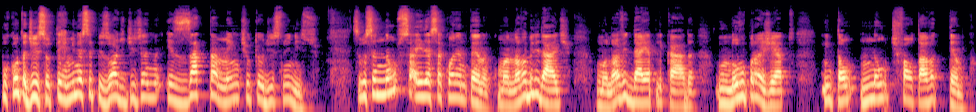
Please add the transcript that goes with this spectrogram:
Por conta disso, eu termino esse episódio dizendo exatamente o que eu disse no início. Se você não sair dessa quarentena com uma nova habilidade, uma nova ideia aplicada, um novo projeto, então não te faltava tempo,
